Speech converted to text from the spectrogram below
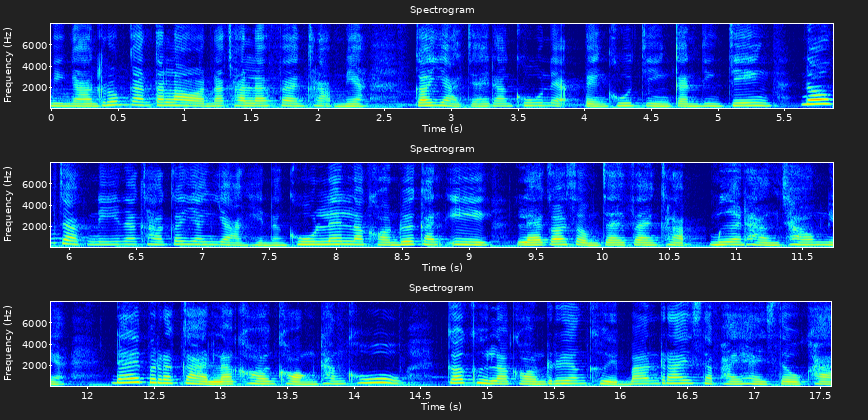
มีงานร่วมกันตลอดนะคะ และแฟนคลับเนี่ยก็อยากจะให้ทั้งคู่เนี่ยเป็นคู่จริงกันจริง ๆ นอกจากนี้นะคะก็ยังอยากเห็นทั้งคู่เล่นละครด้วยกันอีก และก็สมใจแฟนคลับเมื่อทางช่องเนี่ยได้ประกาศละครของทั้งคู่ ก็คือละครเรื่องเขยบ้านไร่สะพายไฮโซค่ะ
